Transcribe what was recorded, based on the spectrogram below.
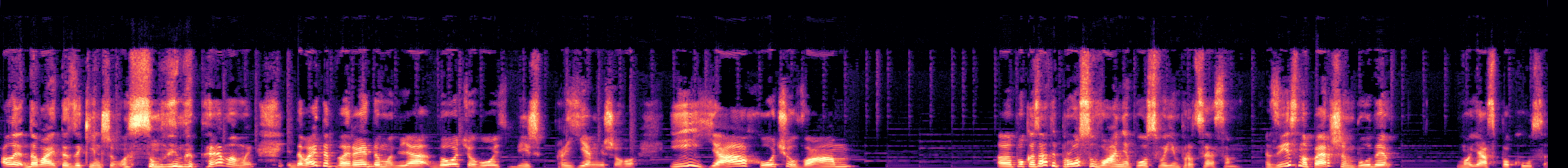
Але давайте закінчимо з сумними темами і давайте перейдемо для, до чогось більш приємнішого. І я хочу вам показати просування по своїм процесам. Звісно, першим буде моя спокуса.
